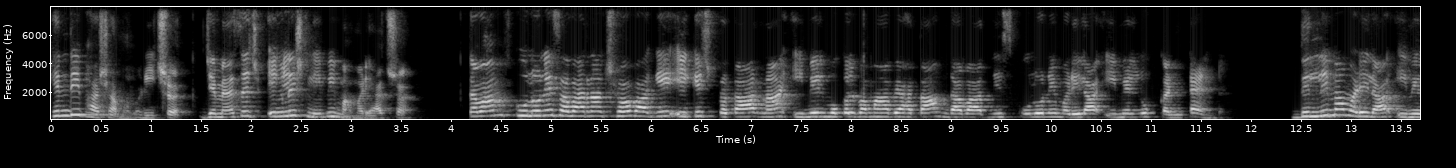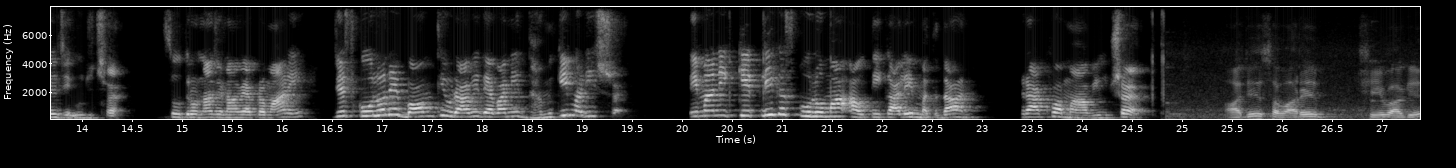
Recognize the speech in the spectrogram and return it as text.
હિન્દી ભાષામાં મળી છે, જે મેસેજ ઇંગ્લિશ લિપિમાં મળ્યા છે. તમામ સ્કૂલોને સવારના છ વાગે એક જ પ્રકારના ઈમેલ મોકલવામાં આવ્યા હતા. અમદાવાદની સ્કૂલોને મળેલા ઈમેલનું કન્ટેન્ટ દિલ્હીમાં મળેલા ઈમેલ જેવું જ છે. સૂત્રોના જણાવ્યા પ્રમાણે, જે સ્કૂલોને બોમ્બથી ઉડાવી દેવાની ધમકી મળી છે, તેમાંની કેટલીક સ્કૂલોમાં આવતીકાલે મતદાન રાખવામાં આવ્યું છે. આજે સવારે છ વાગે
